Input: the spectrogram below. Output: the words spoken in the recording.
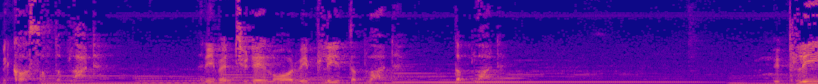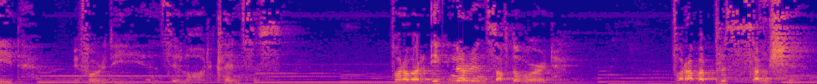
Because of the blood. And even today, Lord, we plead the blood. The blood. We plead before thee and say, Lord, cleanse us for our ignorance of the word, for our presumption,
